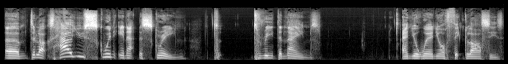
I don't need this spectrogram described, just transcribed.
um, Dlux, how you squinting at the screen to, to read the names? and you're wearing your thick glasses.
